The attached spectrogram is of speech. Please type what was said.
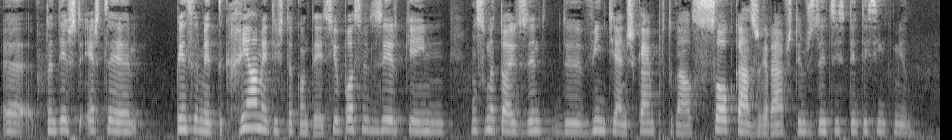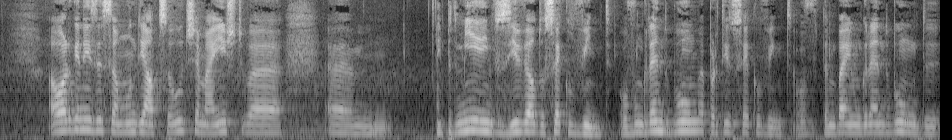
Uh, portanto, este, este pensamento de que realmente isto acontece, eu posso lhe dizer que em um somatório de 20 anos cá em Portugal, só casos graves, temos 275 mil. A Organização Mundial de Saúde chama isto a um, epidemia invisível do século XX. Houve um grande boom a partir do século XX. Houve também um grande boom de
